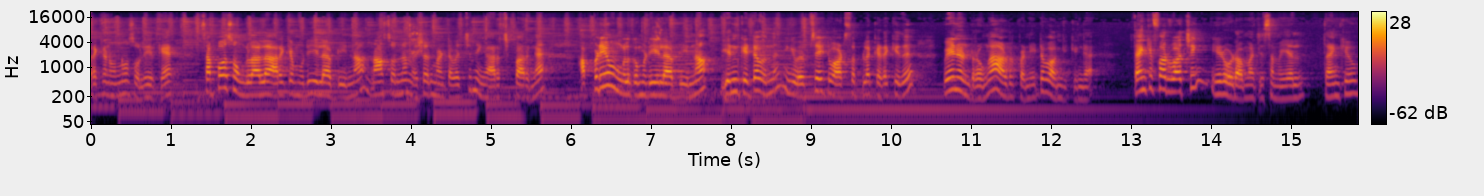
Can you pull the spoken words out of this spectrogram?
அரைக்கணும்னு சொல்லியிருக்கேன். சப்போஸ் உங்களால் அரைக்க முடியல அப்படின்னா நான் சொன்ன மெஷர்மெண்ட்டை வச்சு நீங்கள் அரைச்சி பாருங்கள் அப்படியே உங்களுக்கு முடியல அப்படின்னா என்கிட்ட வந்து நீங்கள் வெப்சைட் வாட்ஸ்அப்பில் கிடைக்கிது. வேணுன்றவங்க ஆர்டர் பண்ணிவிட்டு வாங்கிக்கோங்க. தேங்க்யூ ஃபார் வாட்சிங் ஈரோடு அம்மாச்சி சமையல். தேங்க்யூ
